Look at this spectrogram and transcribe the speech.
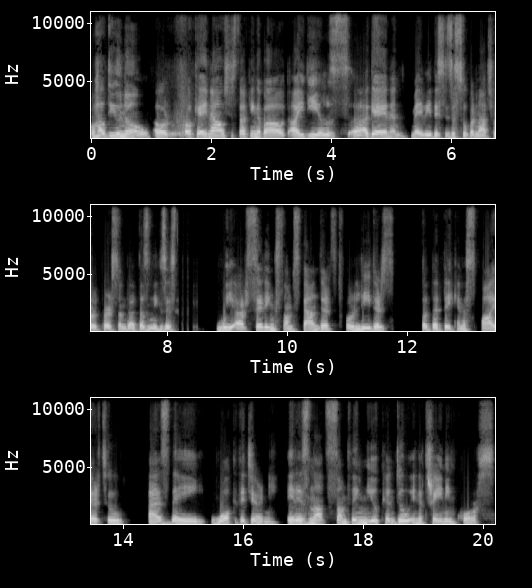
Or how do you know? Or okay now she's talking about ideals uh, again and maybe this is a supernatural person that doesn't exist. We are setting some standards for leaders so that they can aspire to as they walk the journey. It is not something you can do in a training course.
